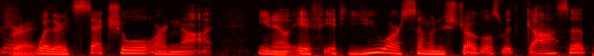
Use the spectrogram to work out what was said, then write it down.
Yeah. right whether it's sexual or not. You know, if if you are someone who struggles with gossip,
